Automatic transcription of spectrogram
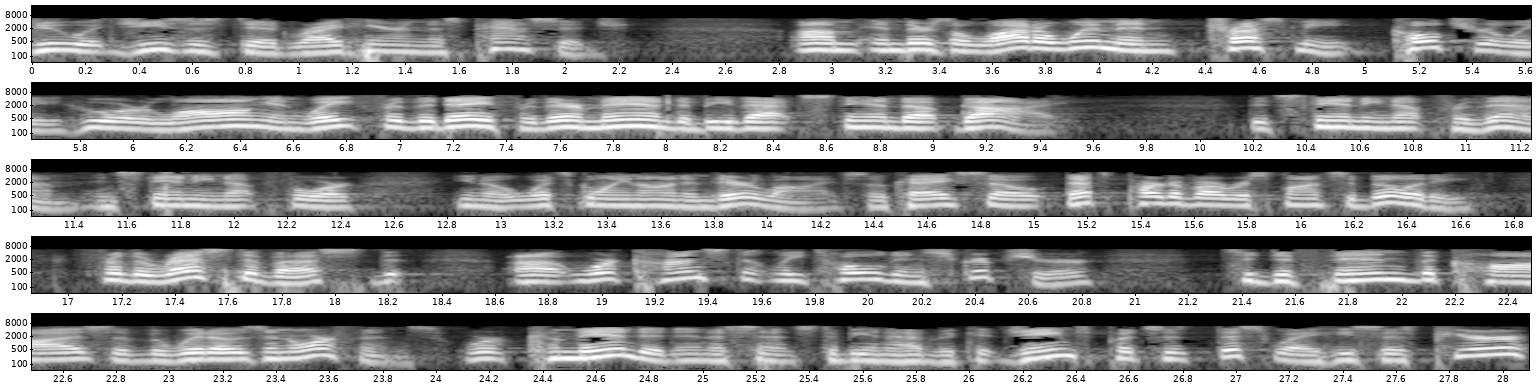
do what Jesus did right here in this passage. Um, and there's a lot of women, trust me, culturally, who are long and wait for the day for their man to be that stand up guy that's standing up for them and standing up for, you know, what's going on in their lives, okay? So that's part of our responsibility. For the rest of us, uh, we're constantly told in Scripture to defend the cause of the widows and orphans. We're commanded, in a sense, to be an advocate. James puts it this way He says, Pure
